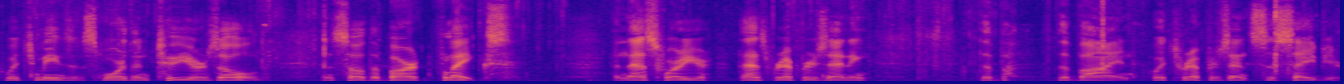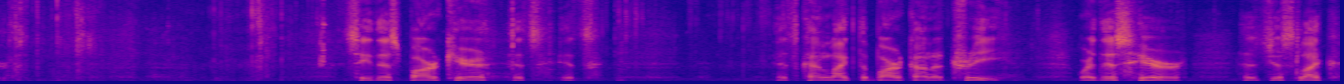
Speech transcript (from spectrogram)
which means it's more than two years old. And so the bark flakes. And that's where you're, that's representing the the vine, which represents the Savior. See this bark here? It's, it's, it's kind of like the bark on a tree, where this here is just like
